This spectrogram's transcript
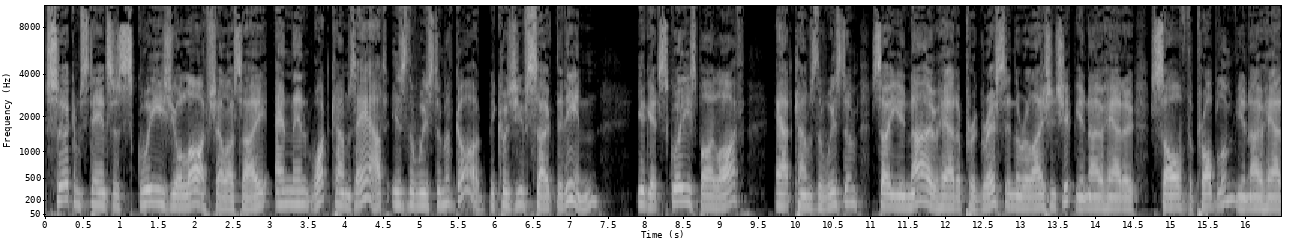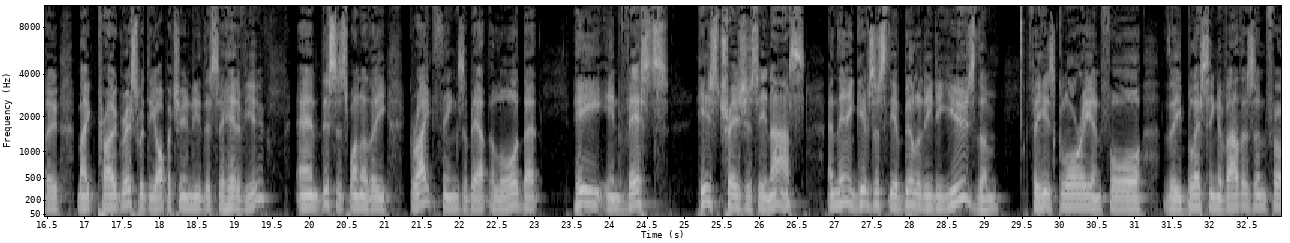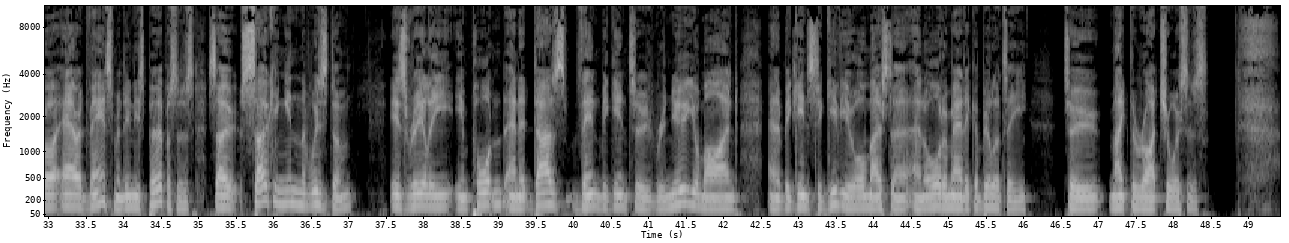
circumstances squeeze your life, shall I say, and then what comes out is the wisdom of God because you've soaked it in. You get squeezed by life, out comes the wisdom, so you know how to progress in the relationship, you know how to solve the problem, you know how to make progress with the opportunity that's ahead of you. And this is one of the great things about the Lord that He invests His treasures in us, and then He gives us the ability to use them for His glory and for the blessing of others and for our advancement in His purposes. So, soaking in the wisdom is really important and it does then begin to renew your mind and it begins to give you almost a, an automatic ability to make the right choices.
